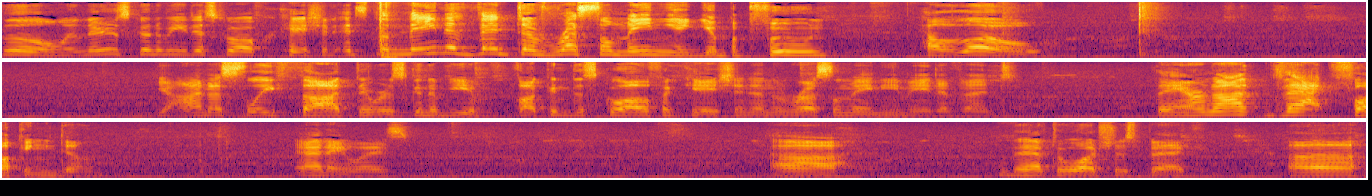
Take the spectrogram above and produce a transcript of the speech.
Oh, and there's going to be a disqualification. It's the main event of WrestleMania, you buffoon. Hello. You honestly thought there was going to be a fucking disqualification in the WrestleMania main event. They are not that fucking dumb. Anyways. Uh, I'm gonna have to watch this back. Uh,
